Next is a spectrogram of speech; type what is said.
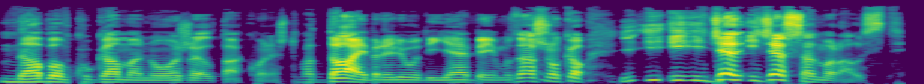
nabavku gama noža ili tako nešto? Pa daj bre ljudi, jebe mu. Znaš ono kao, i, i, i, i, i sad moralisti?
